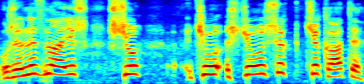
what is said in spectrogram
Уже не знаєш, що, чого ще чекати.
